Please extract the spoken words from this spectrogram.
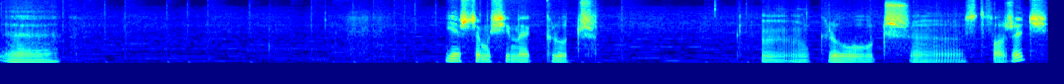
e, jeszcze musimy klucz mm, klucz e, stworzyć.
